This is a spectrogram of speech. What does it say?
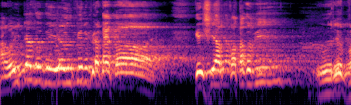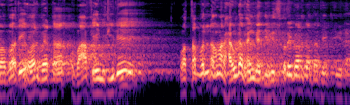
আর ওইটা যদি এমপির বেটা কয়, কেশিয়ার কথা কবি, ওরে বাবা রে ওর বেটা বাপ এমপি রে। কথা বললে আমার হাউডা ভেঙে দিবি সরে কর কথা ঠিক না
